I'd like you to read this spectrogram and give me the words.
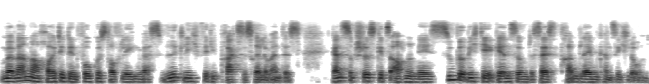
Und wir werden auch heute den Fokus darauf legen, was wirklich für die Praxis relevant ist. Ganz zum Schluss gibt es auch noch eine super wichtige Ergänzung. Das heißt, dranbleiben kann sich lohnen.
